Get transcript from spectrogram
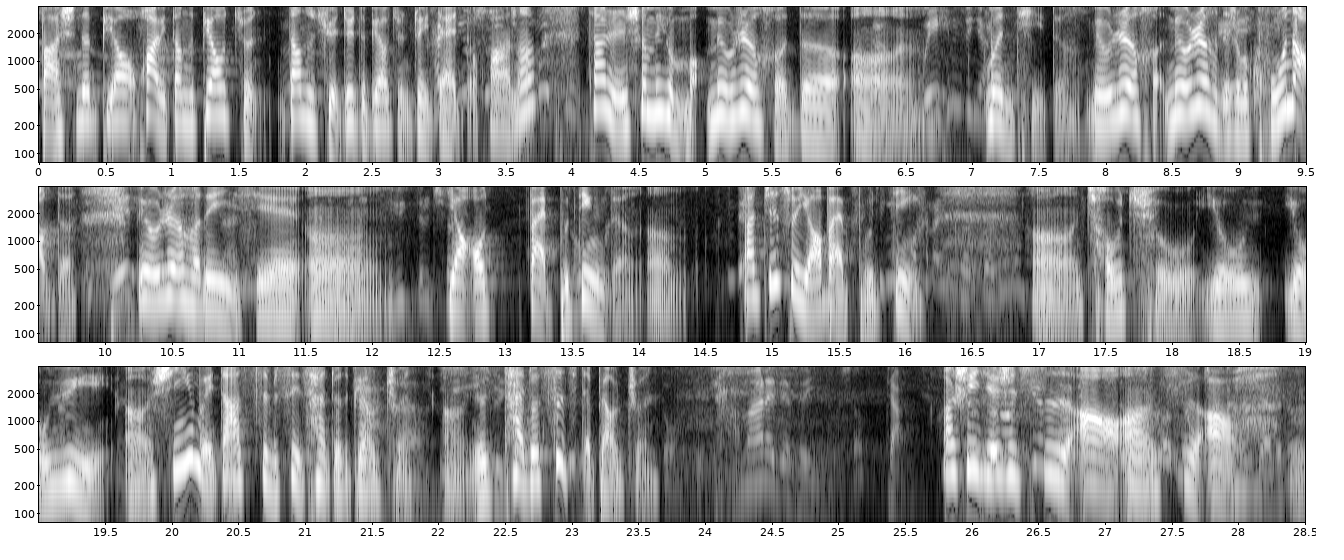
把神的标话语当做标准，当做绝对的标准对待的话呢，他人生没有毛，没有任何的呃问题的，没有任何没有任何的什么苦恼的，没有任何的一些嗯摇摆不定的嗯，他之所以摇摆不定，嗯踌躇犹犹豫啊，是因为大家自自己太多的标准啊，有太多自己的标准。二十一节是自傲啊，自傲，嗯。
